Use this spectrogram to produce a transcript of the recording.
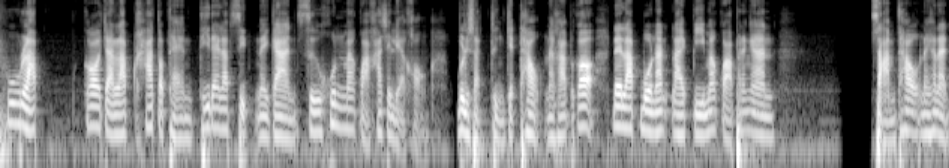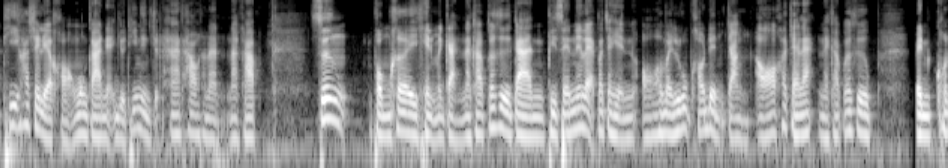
ผู้รับก็จะรับค่าตอบแทนที่ได้รับสิทธิ์ในการซื้อหุ้นมากกว่าค่าเฉลี่ยของบริษัทถึง 7 เท่านะครับแล้วก็ได้รับโบนัสรายปีมากกว่าพนักงาน 3 เท่า ในขณะที่ค่าเฉลี่ยของวงการเนี่ยอยู่ที่ 1.5 เท่าเท่านั้นนะครับ ซึ่ง ผมเคยเห็นเหมือนกันนะครับ ก็คือการพรีเซนต์นี่แหละก็จะเห็น อ๋อทำไมรูปเขาเด่นจัง อ๋อ เข้าใจแล้วนะครับ ก็คือเป็นคน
